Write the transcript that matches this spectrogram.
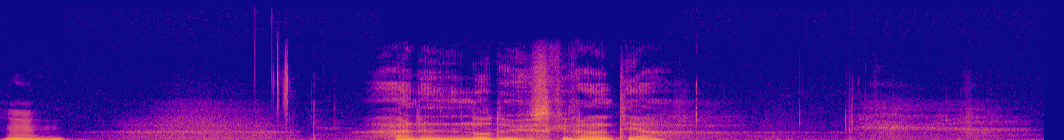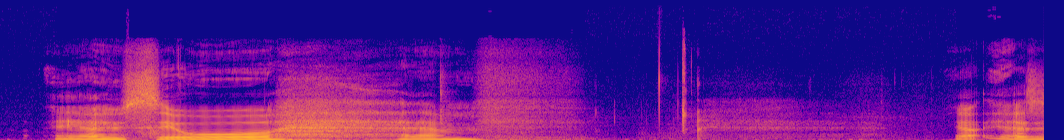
Mm. Er det noe du husker fra den tida? Jeg husker jo um, Ja, jeg,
